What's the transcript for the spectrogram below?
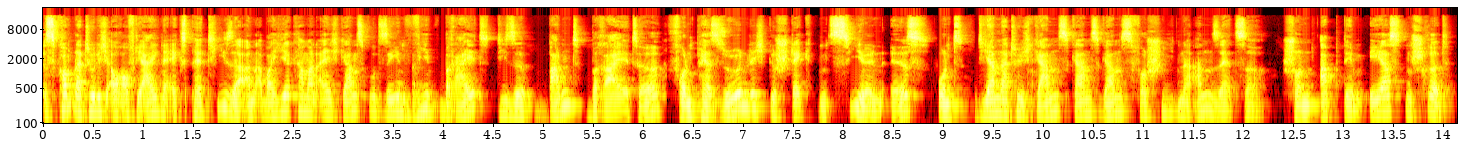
es kommt natürlich auch auf die eigene Expertise an, aber hier kann man eigentlich ganz gut sehen, wie breit diese Bandbreite von persönlich gesteckten Zielen ist. Und die haben natürlich ganz, ganz, ganz verschiedene Ansätze schon ab dem ersten Schritt.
